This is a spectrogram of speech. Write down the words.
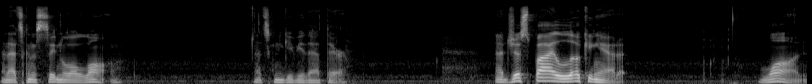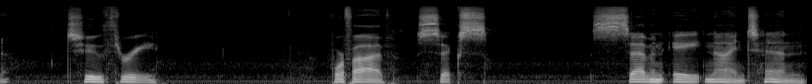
and that's going to signal a long. That's going to give you that there. Now, just by looking at it, one, two, three, four, five, six, seven, eight, nine, ten,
